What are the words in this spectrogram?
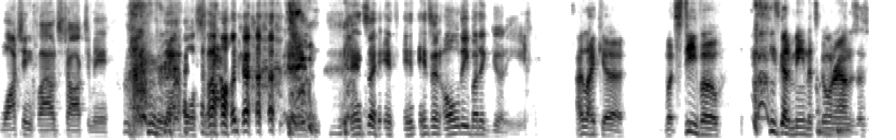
watching clouds talk to me through that whole song. it's a it's it, it's an oldie but a goodie. I like uh what Steve O he's got a meme that's going around that says,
